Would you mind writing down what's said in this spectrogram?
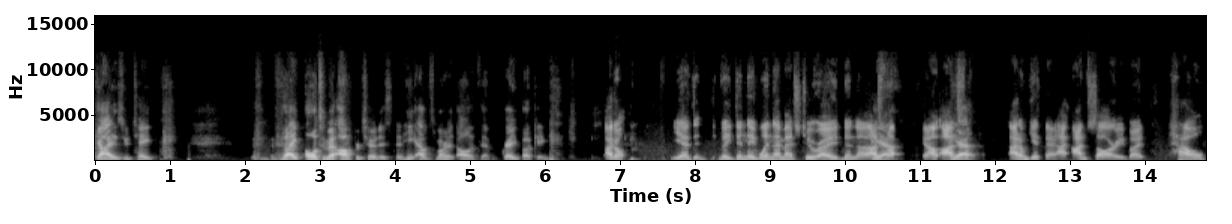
guys who take like ultimate opportunists, and he outsmarted all of them. Great booking. I don't. Yeah, did, they didn't they win that match too? Right? Then uh, yeah, I, I, I, just, yeah. I don't get that. I, I'm sorry, but how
